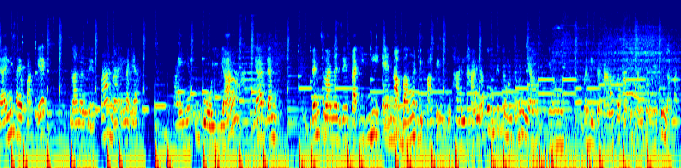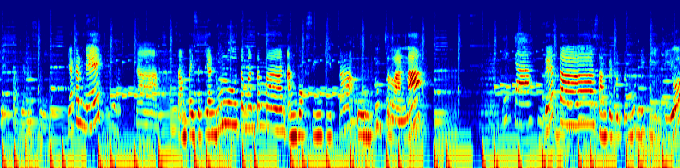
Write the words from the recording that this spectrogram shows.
Ya ini saya pakai celana Zeta. Nah enak ya. Kainnya tuh goyang ya dan dan celana Zeta ini enak banget dipakai untuk hari-hari. Atau mungkin teman-teman yang yang pergi ke kantor tapi kantornya itu nggak pakai pakaian resmi. Ya kan Me? Iya. Nah sampai sekian dulu teman-teman unboxing kita untuk celana Zeta. Sampai bertemu di video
